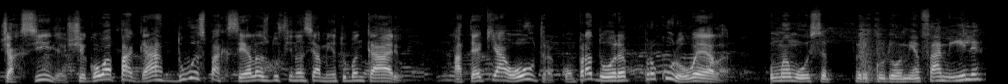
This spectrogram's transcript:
Jarcília chegou a pagar duas parcelas do financiamento bancário, até que a outra compradora procurou ela. Uma moça procurou minha família,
